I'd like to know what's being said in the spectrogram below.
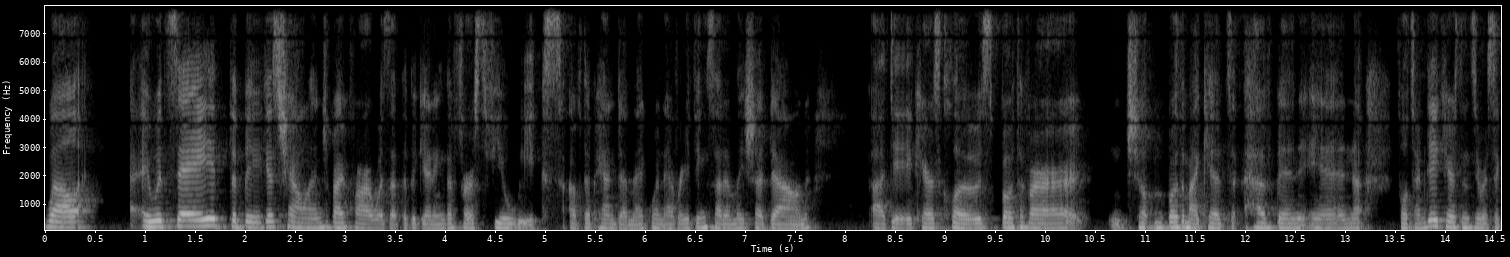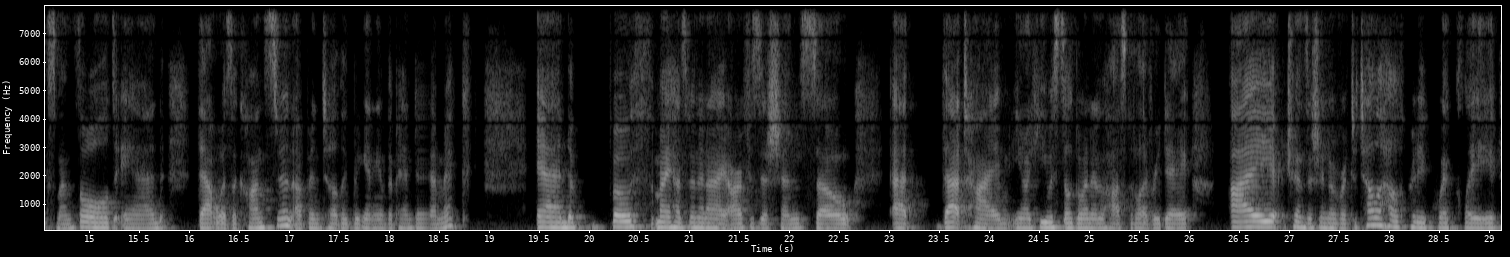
Well, I would say the biggest challenge by far was at the beginning, the first few weeks of the pandemic when everything suddenly shut down. Uh, daycares closed. Both of our both of my kids have been in full-time daycare since they were six months old and that was a constant up until the beginning of the pandemic and both my husband and i are physicians so at that time you know he was still going to the hospital every day I transitioned over to telehealth pretty quickly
